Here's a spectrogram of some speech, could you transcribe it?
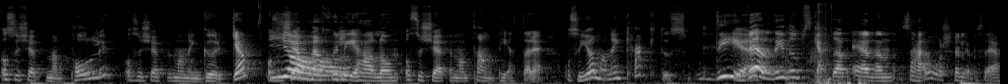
och så köper man Polly och så köper man en gurka och så Ja. köper man geléhallon och så köper man tandpetare och så gör man en kaktus. Det! Väldigt uppskattat även så här års höll jag på att säga.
